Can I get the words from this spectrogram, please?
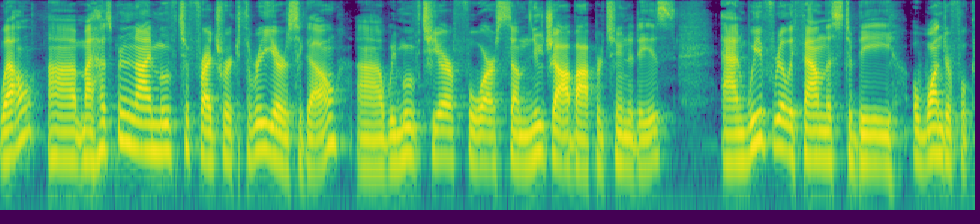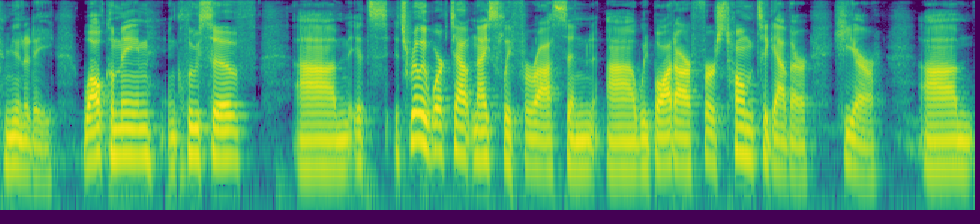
Well, uh, my husband and I moved to Frederick three years ago. Uh, we moved here for some new job opportunities, and we've really found this to be a wonderful community, welcoming, inclusive. Um, it's it's really worked out nicely for us, and uh, we bought our first home together here. Um,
